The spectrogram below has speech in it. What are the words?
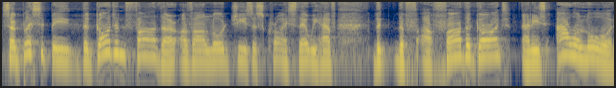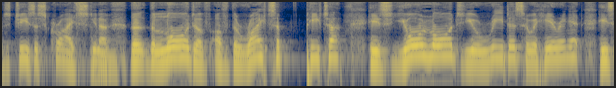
So blessed be the God and Father of our Lord Jesus Christ. There we have the the our Father God, and He's our Lord Jesus Christ. You know, mm. the the Lord of of the writer. Peter. He's your Lord, you readers who are hearing it. He's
